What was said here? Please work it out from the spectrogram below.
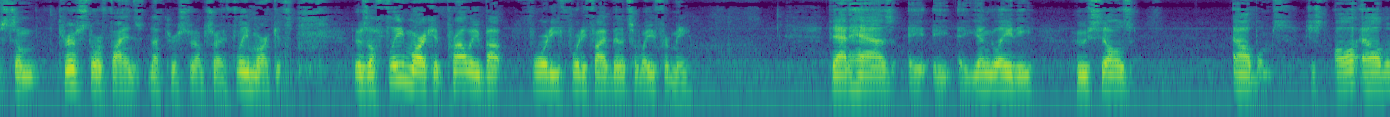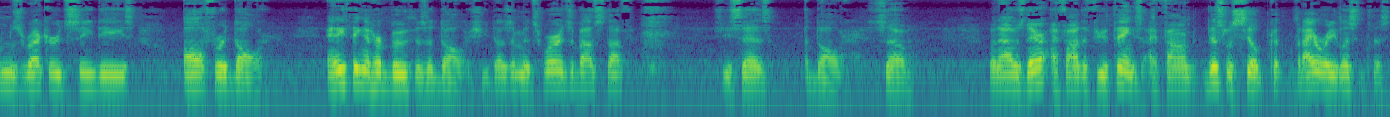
some thrift store finds, not thrift store, I'm sorry, flea markets. There's a flea market probably about 40, 45 minutes away from me that has a, a, a young lady who sells albums just all albums, records, CDs, all for a dollar. Anything in her booth is a dollar. She doesn't mince words about stuff. She says a dollar. So when I was there, I found a few things. I found, this was sealed, but I already listened to this.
